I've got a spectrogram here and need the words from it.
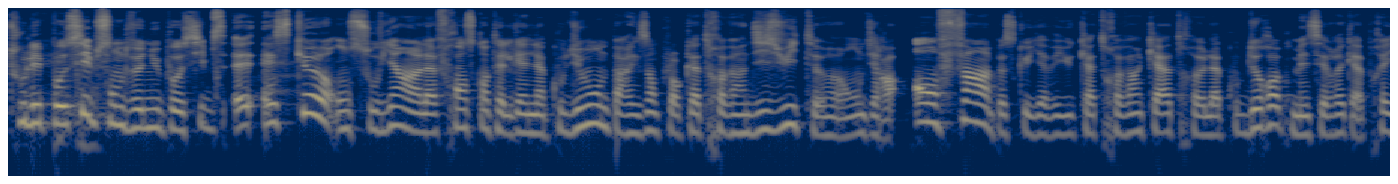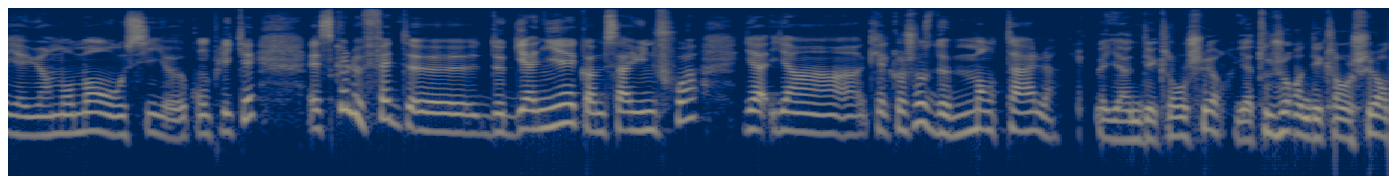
tous les possibles sont devenus possibles, est-ce que on se souvient à la France quand elle gagne la Coupe du Monde, par exemple en 98, on dira enfin parce qu'il y avait eu 84 la Coupe d'Europe, mais c'est vrai qu'après il y a eu un moment aussi euh, compliqué. Est-ce que le fait de, gagner comme ça une fois, il y a, quelque chose de mental? Il y a un déclencheur. Il y a toujours un déclencheur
